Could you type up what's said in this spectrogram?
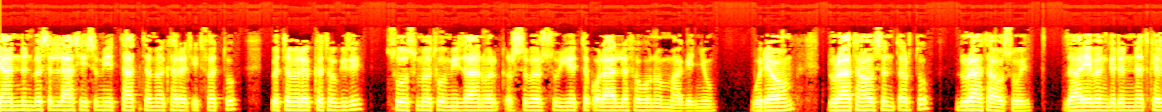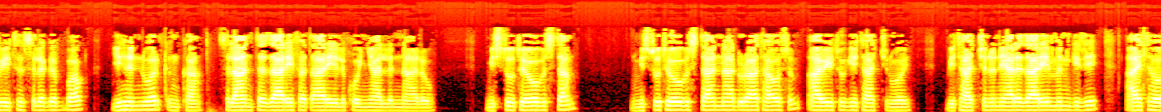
ያንን በስላሴ ስም የታተመ ከረጢት ፈቶ በተመለከተው ጊዜ ሶስት መቶ ሚዛን ወርቅ እርስ በርሱ እየተቆላለፈ ሆኖም አገኘው። ወዲያውም ዱራታውስን ጠርቶ ዱራታውስ ሆይ ዛሬ በእንግድነት ከቤትህ ስለገባው ይህን ወርቅ እንካ፣ ስለ አንተ ዛሬ ፈጣሪ ልኮኛልና አለው። ሚስቱ ቴዎብስታና ዱራታውስም አቤቱ ጌታችን ሆይ ቤታችንን ያለ ዛሬ ምን ጊዜ አይተው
